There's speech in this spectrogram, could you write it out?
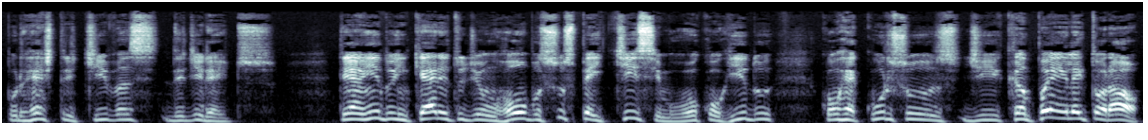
por restritivas de direitos. Tem ainda o inquérito de um roubo suspeitíssimo ocorrido com recursos de campanha eleitoral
